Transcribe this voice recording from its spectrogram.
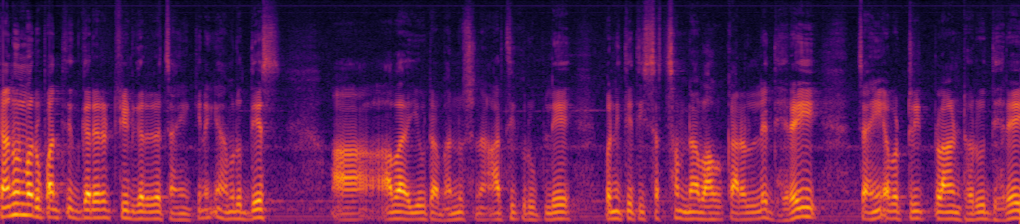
कानुनमा रूपान्तरित गरेर ट्रिट गरेर चाहिँ किनकि हाम्रो देश अब एउटा भन्नुहोस् न आर्थिक रूपले पनि त्यति सक्षम नभएको कारणले धेरै चाहिँ अब ट्रिट प्लान्टहरू धेरै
